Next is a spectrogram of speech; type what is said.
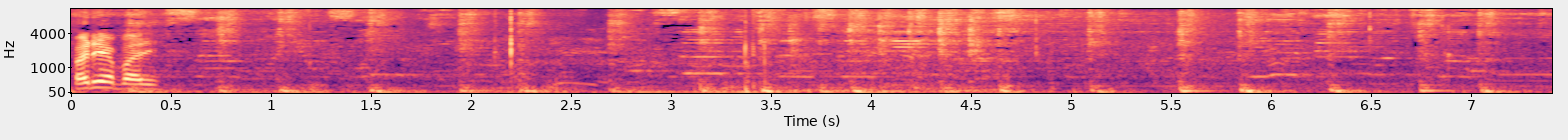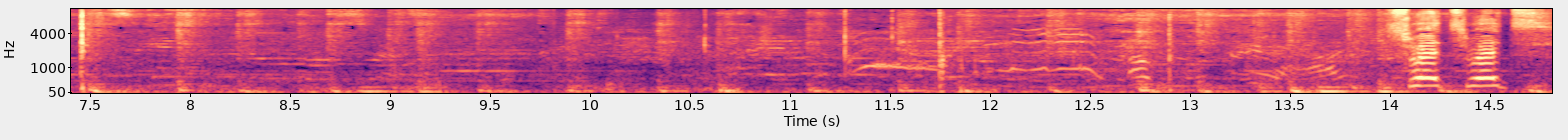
Buddy, buddy. Switch, switch.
